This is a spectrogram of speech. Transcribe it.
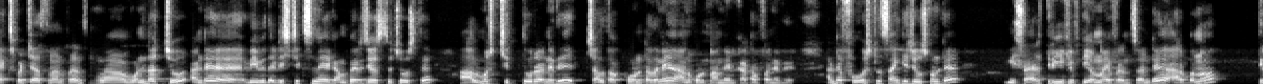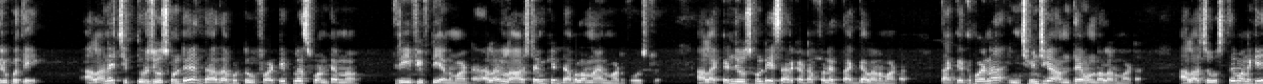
ఎక్స్పెక్ట్ చేస్తున్నాను ఫ్రెండ్స్ ఉండొచ్చు. అంటే వివిధ డిస్టిక్స్ని కంపేర్ చేస్తూ చూస్తే ఆల్మోస్ట్ చిత్తూరు అనేది చాలా తక్కువ ఉంటుందని అనుకుంటున్నాను నేను కట్ ఆఫ్ అనేది. అంటే పోస్టుల సంఖ్య చూసుకుంటే ఈసారి త్రీ ఫిఫ్టీ ఉన్నాయి ఫ్రెండ్స్ అంటే అర్బన్ తిరుపతి అలానే చిత్తూరు చూసుకుంటే దాదాపు two forty plus one ten three fifty అనమాట అలానే లాస్ట్ టైంకి డబల్ ఉన్నాయన్నమాట పోస్టులు ఆ లెక్కను చూసుకుంటే ఈసారి కట్ ఆఫ్ అనేది తగ్గాలన్నమాట. తగ్గకపోయినా ఇంచుమించుగా అంతే ఉండాలన్నమాట. అలా చూస్తే మనకి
